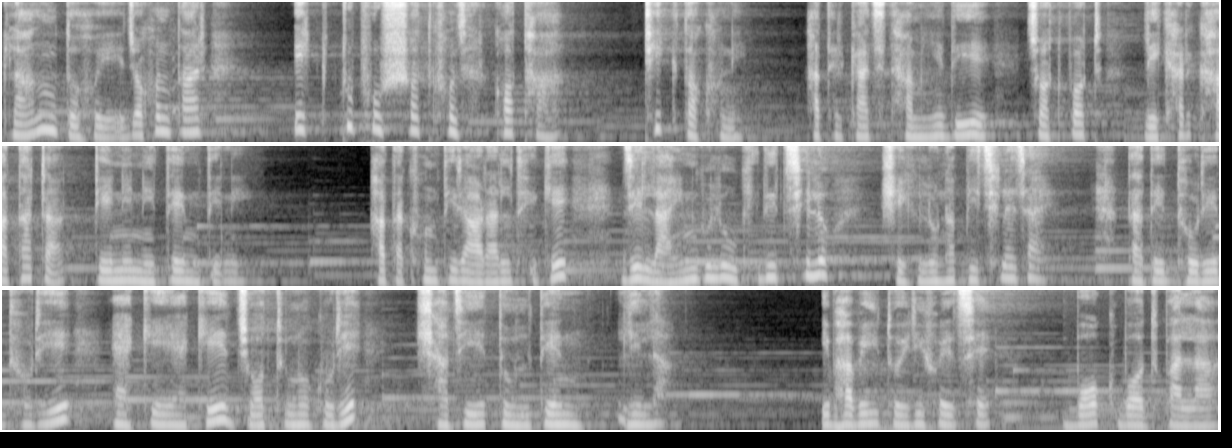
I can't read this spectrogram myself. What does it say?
ক্লান্ত হয়ে যখন তার একটু ফুরসত খোঁজার কথা ঠিক তখনই হাতের কাজ থামিয়ে দিয়ে চটপট লেখার খাতাটা টেনে নিতেন তিনি। হাতাখন্তির আড়াল থেকে যে লাইনগুলো উঁকি দিচ্ছিল, সেগুলো না পিছলে যায়। তাদের ধরে ধরে একে একে যত্ন করে সাজিয়ে তুলতেন লীলা। এভাবেই তৈরি হয়েছে বক বদপালা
